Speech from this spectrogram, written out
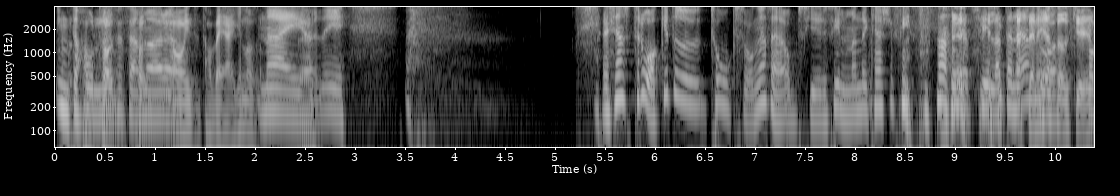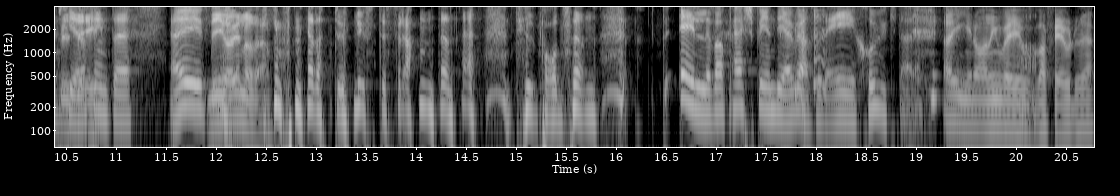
inte Ta- håller ta- för fem öre. Ja, inte ta vägen och så. Nej, Eh, det är... Det känns tråkigt att toksåga en sån här obskyr film, men det kanske finns en anledning till att den är, Att den är så, så obskyr, obskyr. Att inte... Jag är Det gör ju nog det. imponerad att du lyfter fram den här till podden. 11 pers på IMDb, alltså det är sjukt där. Jag har ingen aning jag, varför jag gjorde det.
